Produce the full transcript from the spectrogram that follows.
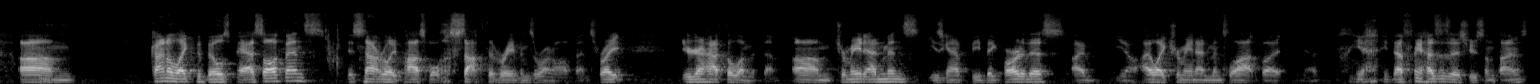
um, kind of like the Bills' pass offense, it's not really possible to stop the Ravens' run offense, right? You're going to have to limit them. Um, Tremaine Edmunds, he's going to have to be a big part of this. I, you know, I like Tremaine Edmunds a lot, but you know, yeah, he definitely has his issues sometimes.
